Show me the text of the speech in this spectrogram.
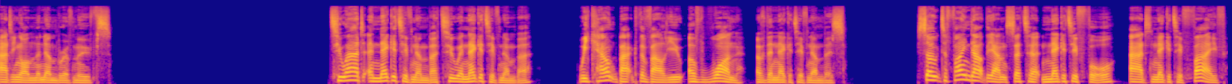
adding on the number of moves. To add a negative number to a negative number, we count back the value of one of the negative numbers. So to find out the answer to negative 4, add negative 5,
